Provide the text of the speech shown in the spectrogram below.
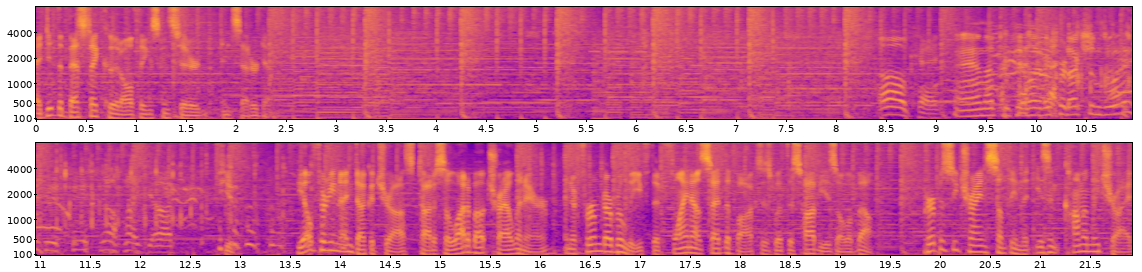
I did the best I could, all things considered, and set her down. Okay. And that's the Tail Heavy Productions way. oh my god. Phew. The L39 Duckatros taught us a lot about trial and error and affirmed our belief that flying outside the box is what this hobby is all about. Purposely trying something that isn't commonly tried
